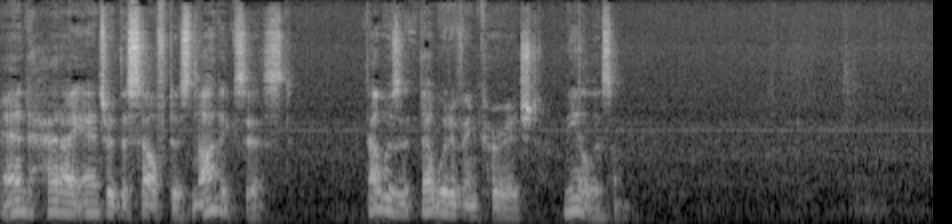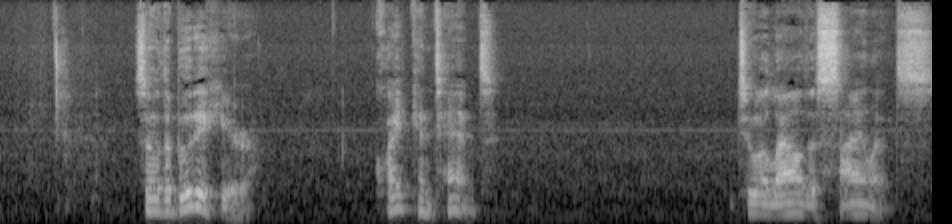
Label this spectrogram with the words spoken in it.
And had I answered the self does not exist, that, was, that would have encouraged nihilism. So the Buddha here, quite content to allow the silence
